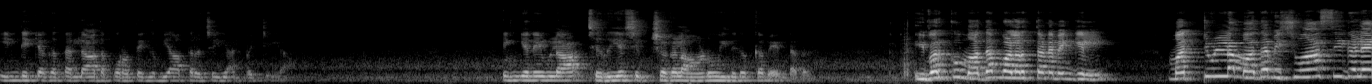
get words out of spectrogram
ഇന്ത്യക്കകത്തല്ലാതെ പുറത്തെങ്ങും യാത്ര ചെയ്യാൻ പറ്റില്ല. ഇങ്ങനെയുള്ള ചെറിയ ശിക്ഷകളാണോ ഇതിനൊക്കെ വേണ്ടത്? ഇവർക്ക് മതം വളർത്തണമെങ്കിൽ മറ്റുള്ള മതവിശ്വാസികളെ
